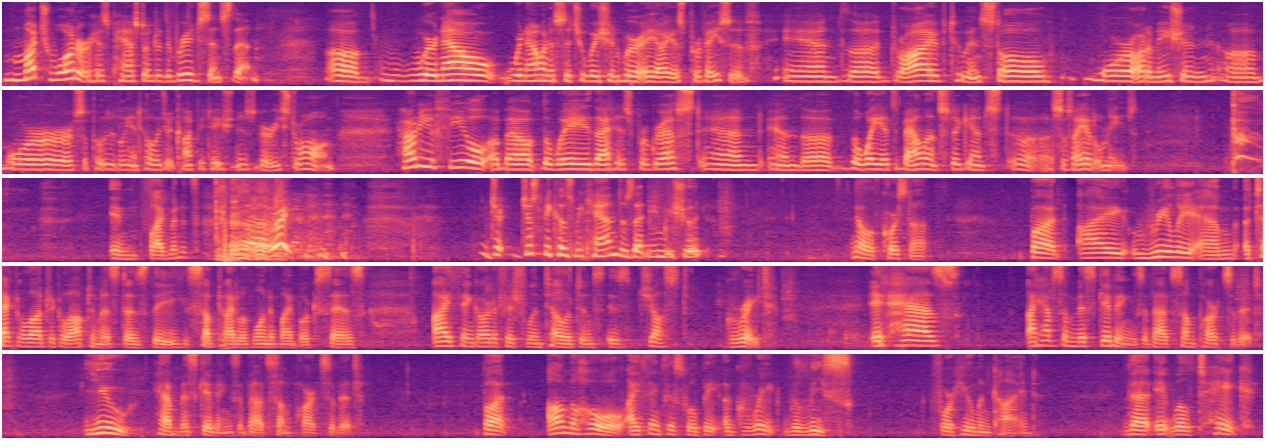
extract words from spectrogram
Much water has passed under the bridge since then. Uh, we're now we're now in a situation where AI is pervasive, and the drive to install more automation, uh, more supposedly intelligent computation is very strong. How do you feel about the way that has progressed and and the the way it's balanced against uh, societal needs? In five minutes? Uh, right. Ju- Just because we can, does that mean we should? No, of course not. But I really am a technological optimist, as the subtitle of one of my books says. I think artificial intelligence is just great. It has, I have some misgivings about some parts of it. You have misgivings about some parts of it. But on the whole, I think this will be a great release for humankind. That it will take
